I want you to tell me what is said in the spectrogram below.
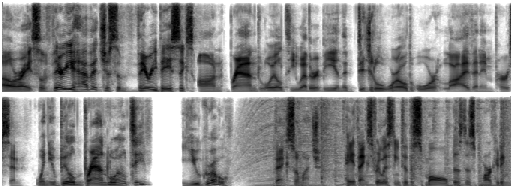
All right. So there you have it. Just some very basics on brand loyalty, whether it be in the digital world or live and in person. When you build brand loyalty, you grow. Thanks so much. Hey, thanks for listening to the Small Business Marketing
